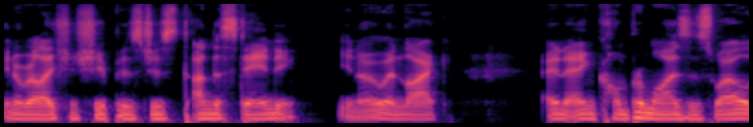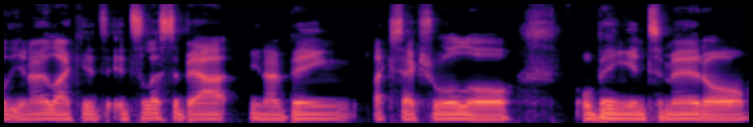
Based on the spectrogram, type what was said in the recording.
in a relationship is just understanding, you know, and like and and compromise as well, you know, like it's it's less about, you know, being like sexual or or being intimate or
